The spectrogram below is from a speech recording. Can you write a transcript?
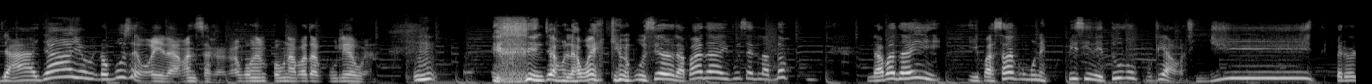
Ya, ya, yo me lo puse. Oye, la mansa cagada, weón, por una pata culeada, weón. Ya, pues la weá es que me pusieron la pata y puse las dos. La pata ahí y pasaba como una especie de tubo culeado, así. Pero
